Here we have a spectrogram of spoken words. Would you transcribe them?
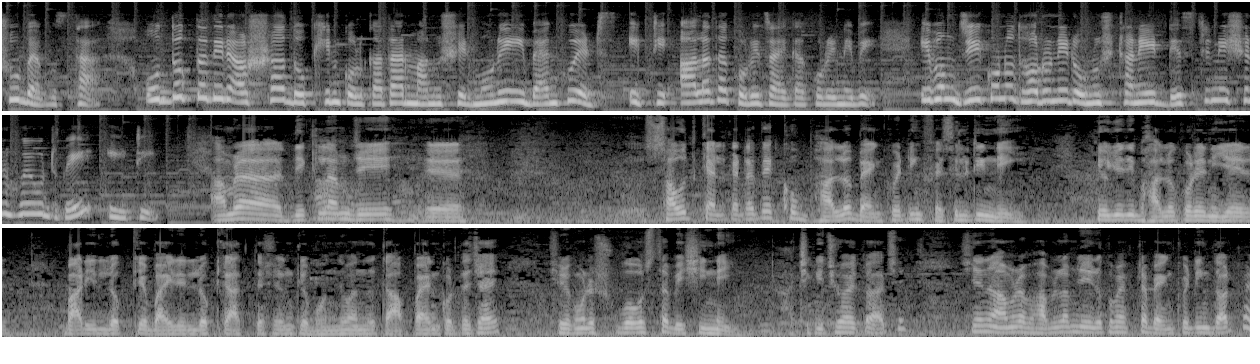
সুব্যবস্থা। উদ্যোক্তাদের আশা দক্ষিণ কলকাতার মানুষের মনে এই ব্যাংকোয়েটস একটি আলাদা করে জায়গা করে নেবে এবং যে কোনো ধরনের অনুষ্ঠানের ডেস্টিনেশন হয়ে উঠবে এইটি। আমরা দেখলাম যে সাউথ ক্যালকাটাতে খুব ভালো ব্যাঙ্কুয়েটিং ফেসিলিটি নেই। কেউ যদি ভালো করে নিজের বাড়ির লোককে, বাইরের লোককে, আত্মীয় স্বজনকে বন্ধু বান্ধবকে আপ্যায়ন করতে চায়, সেরকম একটা সুব্যবস্থা বেশি নেই। আছে, কিছু হয়তো আছে। সেজন্য আমরা ভাবলাম যে এরকম একটা ব্যাংকোয়েটিং দরকার,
